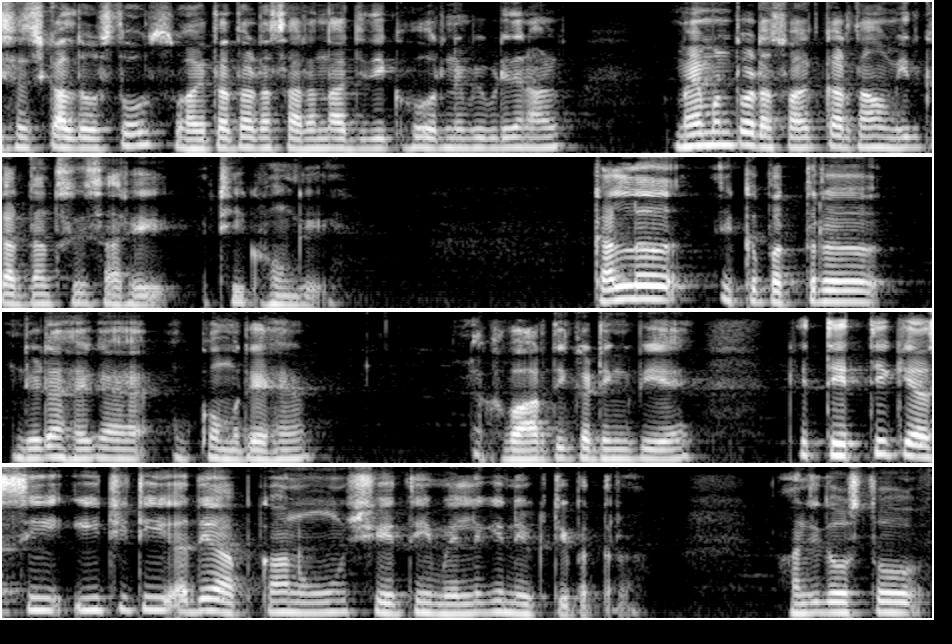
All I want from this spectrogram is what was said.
ਸਤਿ ਸ਼੍ਰੀ ਅਕਾਲ ਦੋਸਤੋ, ਸਵਾਗਤ ਹੈ ਤੁਹਾਡਾ ਸਾਰਿਆਂ ਦਾ ਅੱਜ ਦੀ ਇੱਕ ਹੋਰ ਨਵੀਂ ਵੀਡੀਓ ਦੇ ਨਾਲ। ਮੈਂ ਮਨ ਤੁਹਾਡਾ ਸਵਾਗਤ ਕਰਦਾ ਹਾਂ, ਉਮੀਦ ਕਰਦਾ ਤੁਸੀਂ ਸਾਰੇ ਠੀਕ ਹੋਵੋਗੇ। ਕੱਲ ਇੱਕ ਪੱਤਰ ਜਿਹੜਾ ਹੈਗਾ ਉਹ ਘੁੰਮ ਰਿਹਾ ਹੈ। ਅਖਬਾਰ ਦੀ ਕਟਿੰਗ ਵੀ ਹੈ ਕਿ 3381 ਈਟੀਟੀ ਅਧਿਆਪਕਾਂ ਨੂੰ ਛੇਤੀ ਮਿਲਣਗੇ ਨਿਯੁਕਤੀ ਪੱਤਰ। ਹਾਂਜੀ ਦੋਸਤੋ,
